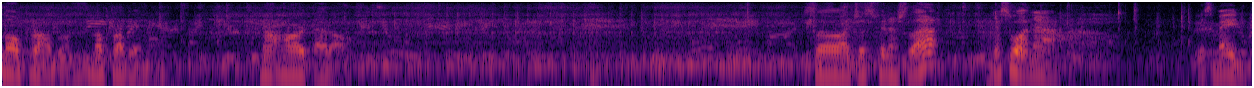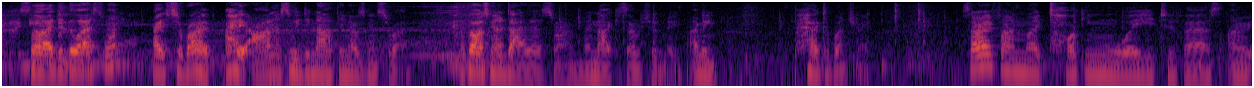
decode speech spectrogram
no problem. No problemo. Not hard at all. So I just finished that. Guess what now? It's made. So I did the last one. I survived. I honestly did not think I was gonna survive. I thought I was gonna die this round, and not because I'm should made. I mean, pack a bunch of made. Sorry if I'm like talking way too fast. I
